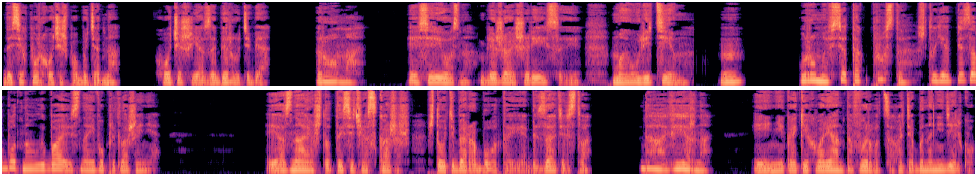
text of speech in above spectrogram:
До сих пор хочешь побыть одна? Хочешь, я заберу тебя? Рома, я серьезно, ближайший рейс, и мы улетим. М? У Ромы все так просто, что я беззаботно улыбаюсь на его предложение. Я знаю, что ты сейчас скажешь, что у тебя работа и обязательства. Да, верно. И никаких вариантов вырваться хотя бы на недельку.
